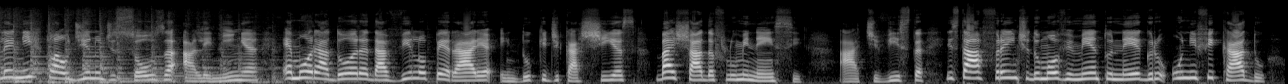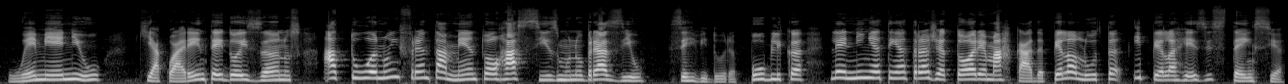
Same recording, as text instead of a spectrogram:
Lenir Claudino de Souza, a Leninha, é moradora da Vila Operária em Duque de Caxias, Baixada Fluminense. A ativista está à frente do Movimento Negro Unificado, o MNU, que há 42 anos atua no enfrentamento ao racismo no Brasil. Servidora pública, Leninha tem a trajetória marcada pela luta e pela resistência.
